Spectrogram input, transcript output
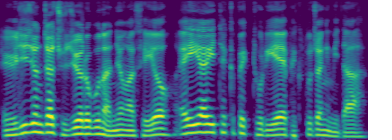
LG전자 주주 여러분 안녕하세요. AI 테크 팩토리의 백 소장입니다.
